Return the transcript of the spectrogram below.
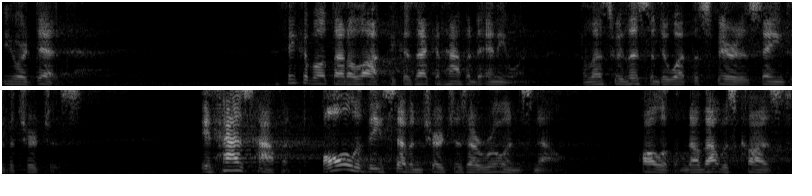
you are dead. I think about that a lot because that can happen to anyone unless we listen to what the Spirit is saying to the churches. It has happened. All of these seven churches are ruins now. All of them. Now, that was caused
